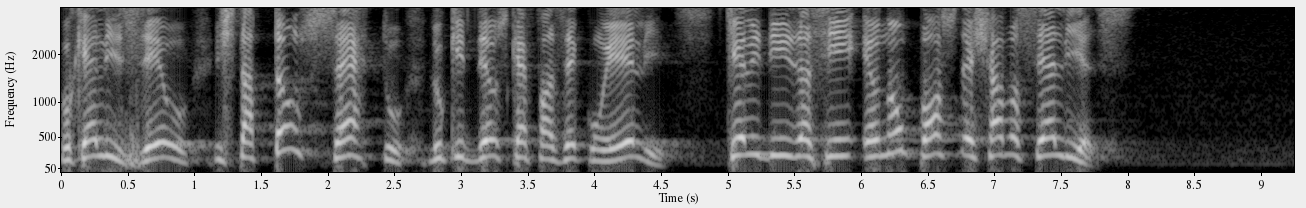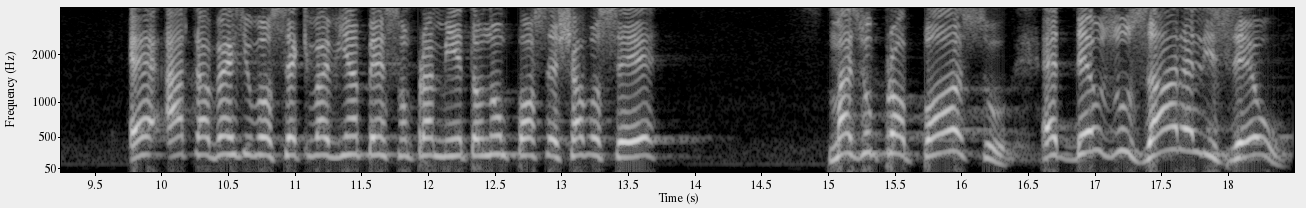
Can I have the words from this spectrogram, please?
porque Eliseu está tão certo do que Deus quer fazer com ele, que ele diz assim: Eu não posso deixar você, Elias. É através de você que vai vir a bênção para mim, então não posso deixar você. Mas o propósito é Deus usar Eliseu.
